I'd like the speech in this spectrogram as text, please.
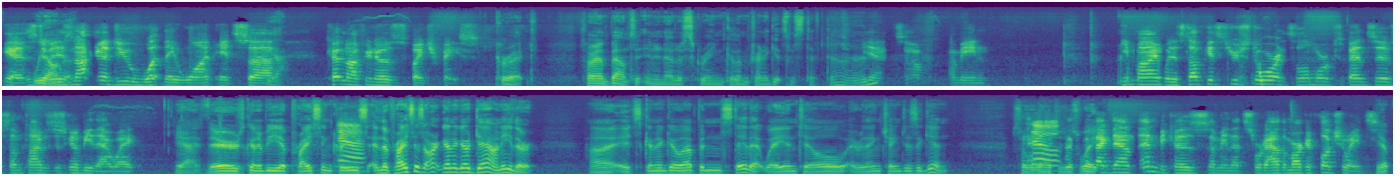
Yeah, it's, We stupid. it's not going to do what they want. It's uh, Yeah. cutting off your nose to spite your face. Correct. Sorry, I'm bouncing in and out of screen because I'm trying to get some stuff done. Yeah, so, I mean, keep in mind, when the stuff gets to your store and it's a little more expensive, sometimes it's just going to be that way. Yeah, there's going to be a price increase, and the prices aren't going to go down either. Uh, it's going to go up and stay that way until everything changes again. So, we're going to have to just wait. Back down then because, I mean, that's sort of how the market fluctuates. Yep.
